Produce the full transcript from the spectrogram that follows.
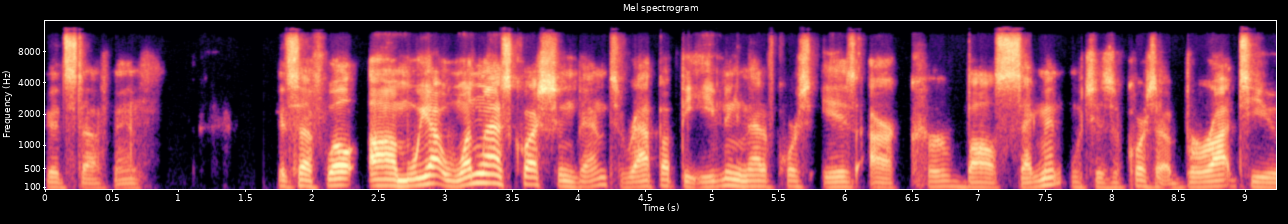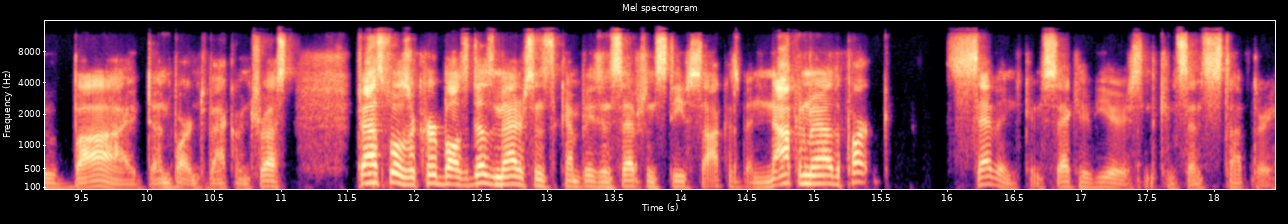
Good stuff, man. Good stuff. Well, um, we got one last question, Ben, to wrap up the evening. And that, of course, is our curveball segment, which is, of course, uh, brought to you by Dunbarton Tobacco and Trust. Fastballs or curveballs, it doesn't matter since the company's inception. Steve Saka has been knocking them out of the park seven consecutive years in the consensus top three.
